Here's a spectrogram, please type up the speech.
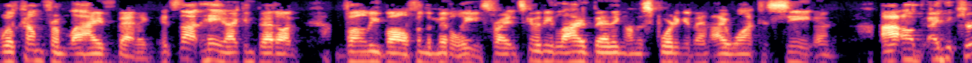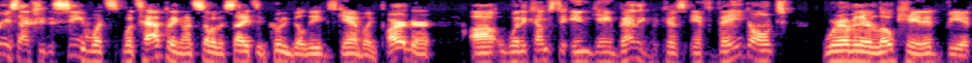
will come from live betting. It's not, hey, I can bet on volleyball from the Middle East, right? It's going to be live betting on the sporting event I want to see, and I'll, I'd be curious actually to see what's what's happening on some of the sites, including the league's gambling partner, uh, when it comes to in-game betting. Because if they don't, wherever they're located, be it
